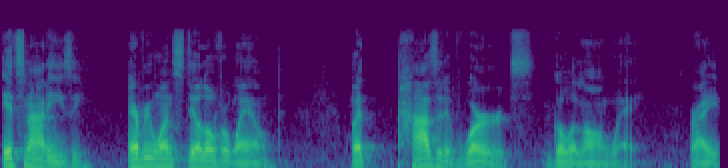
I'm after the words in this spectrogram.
it's not easy. Everyone's still overwhelmed, but positive words go a long way, right?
